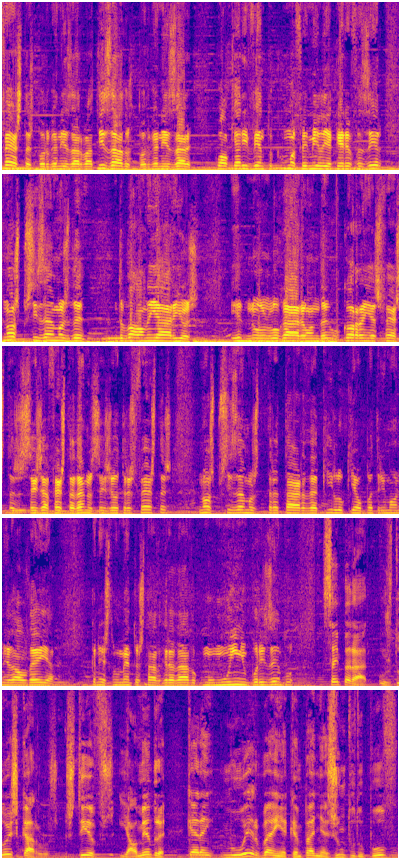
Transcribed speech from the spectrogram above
festas, para organizar batizados, para organizar qualquer evento que uma família queira fazer, nós precisamos de, de balneários no lugar onde ocorrem as festas, seja a festa de ano, seja outras festas, nós precisamos de tratar daquilo que é o património da aldeia, que neste momento está degradado, como o moinho, por exemplo. Sem parar, os dois Carlos, Esteves e Almendra, querem moer bem a campanha junto do povo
